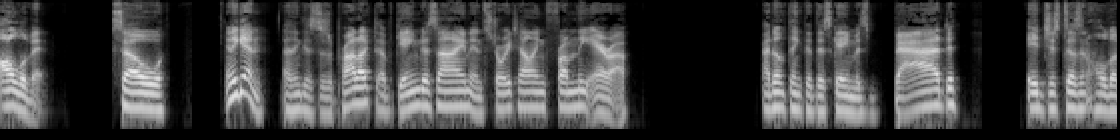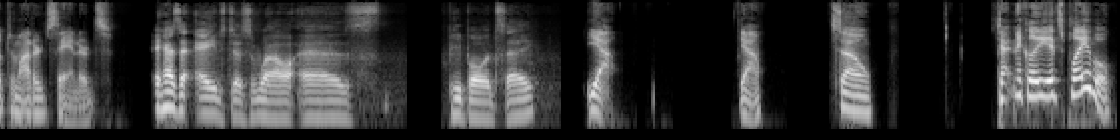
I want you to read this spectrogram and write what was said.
All of it. So, and again, I think this is a product of game design and storytelling from the era. I don't think that this game is bad. It just doesn't hold up to modern standards. It hasn't aged as well as people would say. Yeah. Yeah. So technically it's playable.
